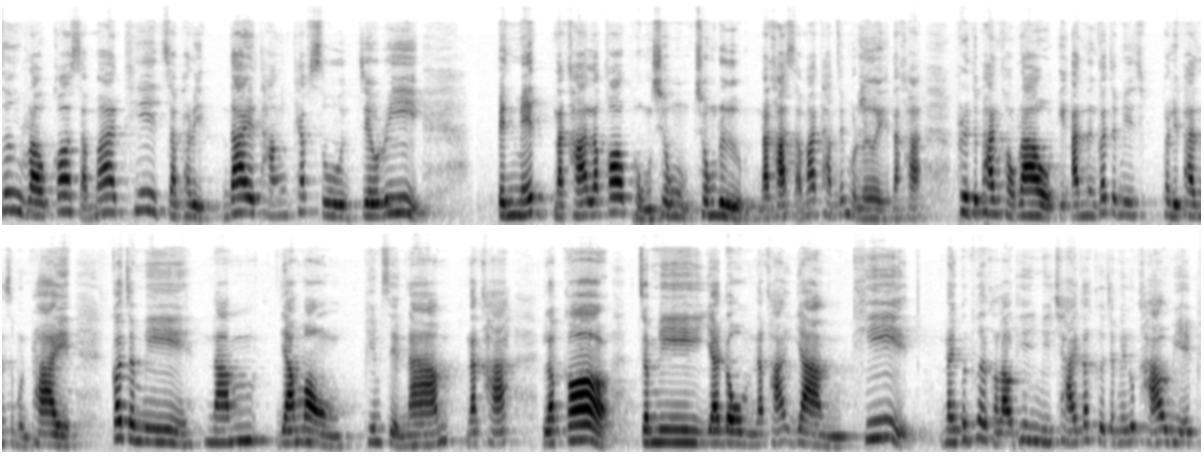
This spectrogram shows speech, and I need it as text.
ซึ่งเราก็สามารถที่จะผลิตได้ทั้งแคปซูลเจลลี่ เป็นเม็ดนะคะ แล้วก็ผงชงชงดื่มนะคะ สามารถทำได้หมดเลยนะคะ ผลิตภัณฑ์ของเราอีกอันหนึงก็จะมีผลิตภัณฑ์สมุนไพรก็จะมีน้ำยาหม่องพิมพ์เสียน้ำนะคะ แล้วก็จะมียาดมนะคะอย่างที่ในเพื่อนๆของเราที่มีใช้ก็คือจะมีลูกค้า VIP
